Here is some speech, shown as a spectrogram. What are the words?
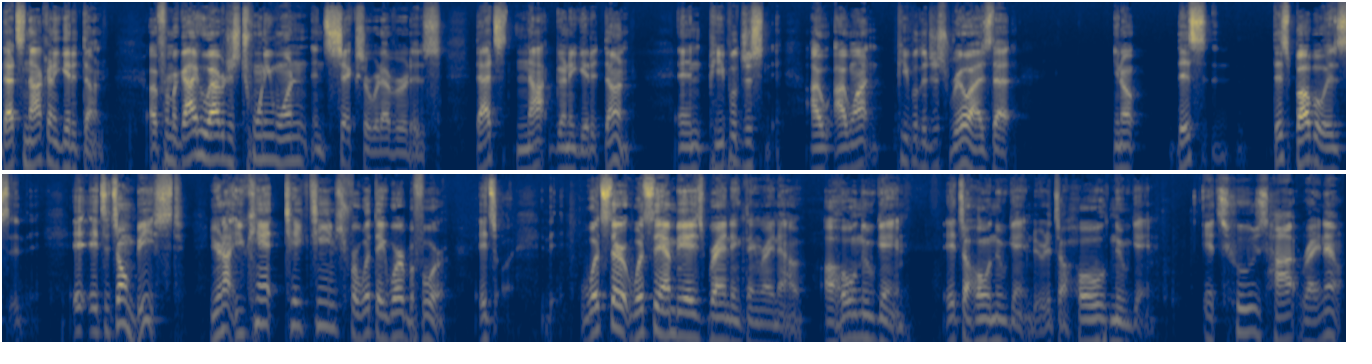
That's not going to get it done. Uh, from a guy who averages twenty one and six or whatever it is, that's not going to get it done. And people just, I I want people to just realize that, you know, this this bubble is it, it's its own beast. You're not you can't take teams for what they were before. It's what's their what's the NBA's branding thing right now? A whole new game. It's a whole new game, dude. It's a whole new game. It's who's hot right now.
